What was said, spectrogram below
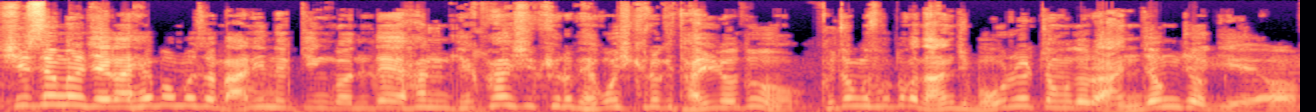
시승을 제가 해보면서 많이 느낀 건데 한 180km, 150km 이렇게 달려도 그 정도 속도가 나는지 모를 정도로 안정적이에요.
